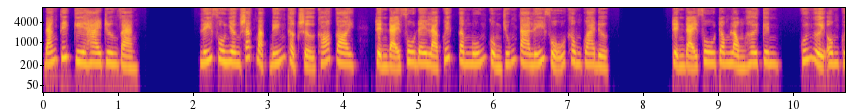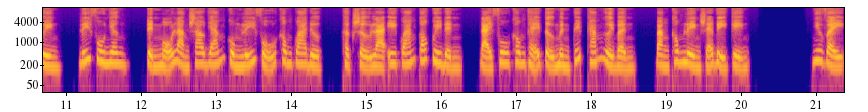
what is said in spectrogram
đáng tiếc kia hai rương vàng. Lý phu nhân sắc mặt biến thật sự khó coi, Trịnh Đại Phu đây là quyết tâm muốn cùng chúng ta Lý Phủ không qua được. Trịnh Đại Phu trong lòng hơi kinh, cuối người ôm quyền, Lý Phu Nhân, Trịnh Mổ làm sao dám cùng Lý Phủ không qua được, thật sự là y quán có quy định, Đại Phu không thể tự mình tiếp khám người bệnh, bằng không liền sẽ bị kiện. Như vậy,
